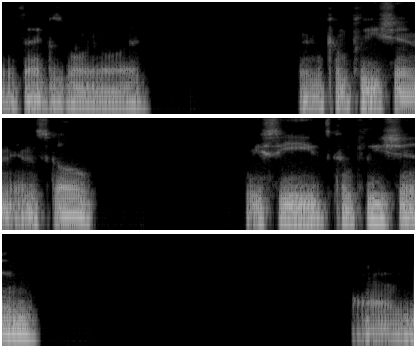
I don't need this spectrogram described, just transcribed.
what the heck is going on? In completion, in scope, received completion. Um,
